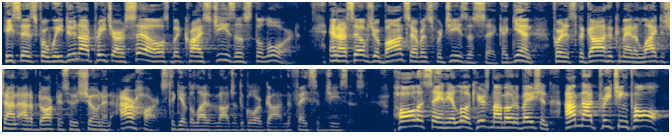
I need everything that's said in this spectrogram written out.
He says, For we do not preach ourselves, but Christ Jesus the Lord. And ourselves your bondservants for Jesus' sake. Again, for it is the God who commanded light to shine out of darkness who has shown in our hearts to give the light of the knowledge of the glory of God in the face of Jesus. Paul is saying here, look, here's my motivation. I'm not preaching Paul.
